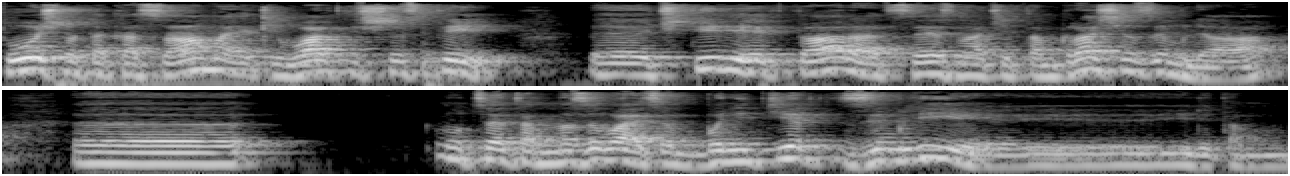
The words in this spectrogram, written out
точно така сама, як і вартість 6. 4 гектара це значить там краща земля. Е, ну, це там називається бонітет землі, і там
